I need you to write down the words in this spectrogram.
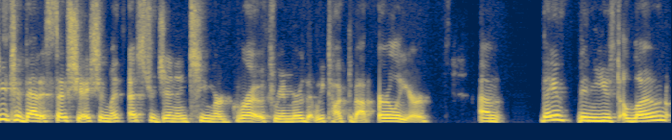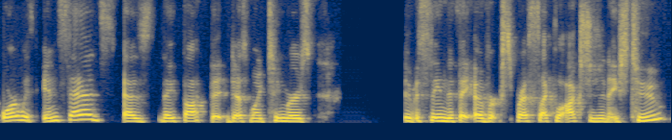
due to that association with estrogen and tumor growth. Remember that we talked about earlier. Um, they've been used alone or with NSAIDs, as they thought that desmoid tumors, it was seen that they overexpress cyclooxygenase 2.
